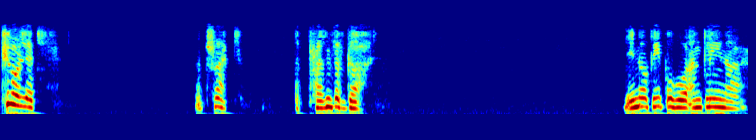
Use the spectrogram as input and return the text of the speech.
pure lips attract the presence of God. You know, people who are unclean are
